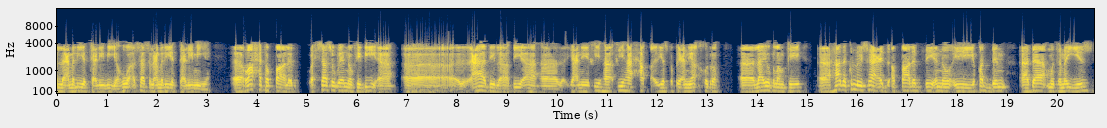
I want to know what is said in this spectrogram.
العملية التعليمية هو أساس العملية التعليمية. راحة الطالب وإحساسه بأنه في بيئة آه، عادلة بيئة آه، يعني فيها فيها حق يستطيع أن يأخذه آه، لا يظلم فيه هذا كله يساعد الطالب في أنه يقدم أداء متميز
